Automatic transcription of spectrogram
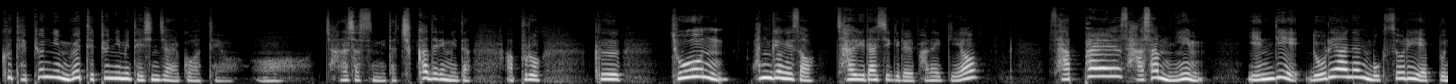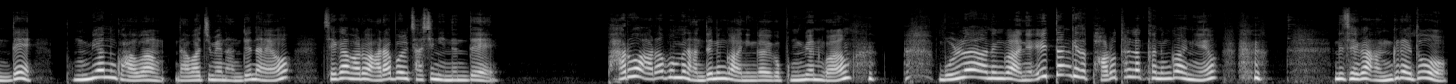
그 대표님, 왜 대표님이 되신지 알 것 같아요. 어, 잘하셨습니다. 축하드립니다. 앞으로 그 좋은 환경에서 잘 일하시기를 바랄게요. 4843님, 옌디, 노래하는 목소리 예쁜데, 복면과왕 나와주면 안 되나요? 제가 바로 알아볼 자신 있는데, 바로 알아보면 안 되는 거 아닌가, 이거 복면과왕? 몰라야 하는 거 아니에요? 1단계에서 바로 탈락하는 거 아니에요? 근데 제가 안 그래도,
